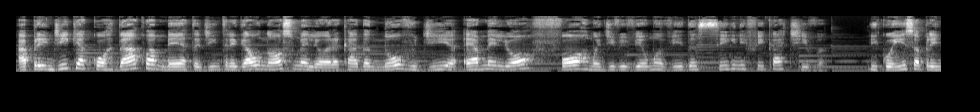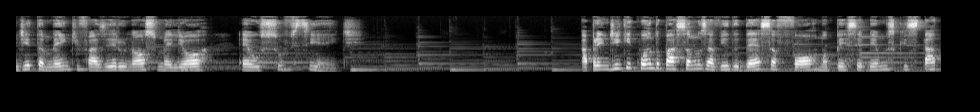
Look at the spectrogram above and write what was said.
Aprendi que acordar com a meta de entregar o nosso melhor a cada novo dia é a melhor forma de viver uma vida significativa. E com isso aprendi também que fazer o nosso melhor é o suficiente. Aprendi que quando passamos a vida dessa forma, percebemos que está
